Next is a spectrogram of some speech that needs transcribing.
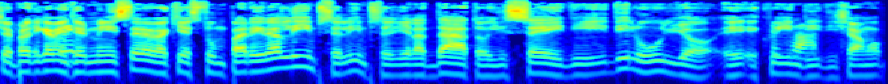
Cioè praticamente il Ministero aveva chiesto un parere all'Inps, l'Inps gliel'ha dato il 6 di, di luglio e, e quindi esatto. diciamo,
